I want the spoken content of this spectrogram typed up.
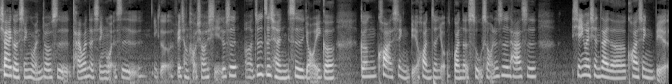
下一个新闻就是台湾的新闻，是一个非常好消息，就是呃，就是之前是有一个跟跨性别换证有关的诉讼，就是他是现因为现在的跨性别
